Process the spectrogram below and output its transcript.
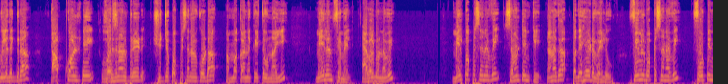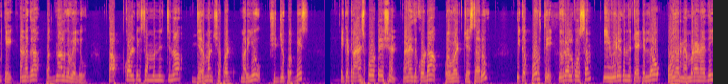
వీళ్ళ దగ్గర టాప్ క్వాలిటీ ఒరిజినల్ బ్రీడ్ షిజ్జు పప్పీస్ అనేవి కూడా అమ్మకానికైతే ఉన్నాయి. మేల్ అండ్ ఫీమేల్ అవైలబుల్ ఉన్నవి. మేల్ పప్పీస్ అనేవి సెవెంటీన్ కే అనగా పదిహేడు వేలు. ఫీమేల్ పప్పీస్ అనేవి ఫోర్టీన్ కే అనగా పద్నాలుగు వేలు. టాప్ క్వాలిటీకి సంబంధించిన జర్మన్ షెపర్డ్ మరియు షిజ్జు పప్పీస్ ఇక ట్రాన్స్పోర్టేషన్ అనేది కూడా ప్రొవైడ్ చేస్తారు. ఇక పూర్తి వివరాల కోసం ఈ వీడియో కింద టైటిల్లో ఓనర్ నెంబర్ అనేది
